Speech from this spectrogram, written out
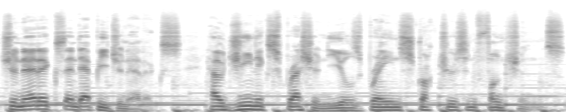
Genetics and epigenetics, how gene expression yields brain structures and functions.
